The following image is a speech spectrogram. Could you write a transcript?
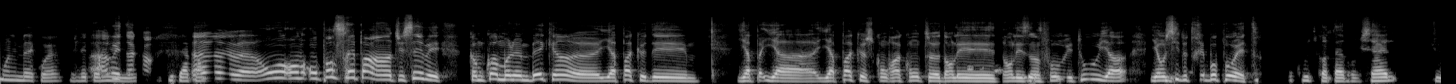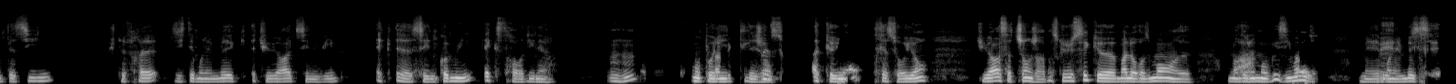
Molenbeek, ouais. Je l'ai connu. Ah oui, il- d'accord. Ah, euh, on, on, on penserait pas, hein, tu sais, mais comme quoi Molenbeek, hein, euh, il n'y a pas que des, il y a pas, il y a, il y a pas que ce qu'on raconte dans les, dans les infos et tout. Il y a, il y a aussi de très beaux poètes. Écoute, quand tu es à Bruxelles, tu me fais signe, je te ferai visiter Molenbeek et tu verras que c'est une ville, euh, c'est une commune extraordinaire. Mhm. Cosmopolite, les gens sont accueillants, très souriants. Tu verras, ça te changera. Parce que je sais que malheureusement, euh, on m'a Ah. donné une mauvaise image, mais, Mais Molenbeek, c'est-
